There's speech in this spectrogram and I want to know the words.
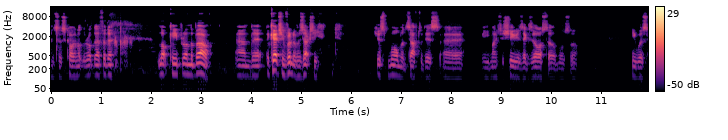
It's just calling up the rope there for the lock keeper on the bow. And uh, the catch in front of us actually, just moments after this, uh, he managed to shoot his exhaust elbow, so he was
